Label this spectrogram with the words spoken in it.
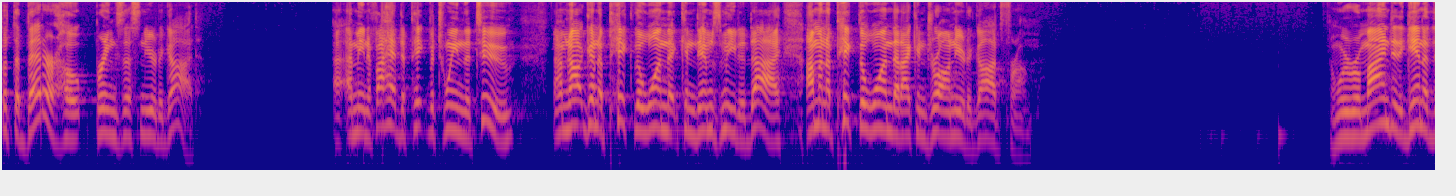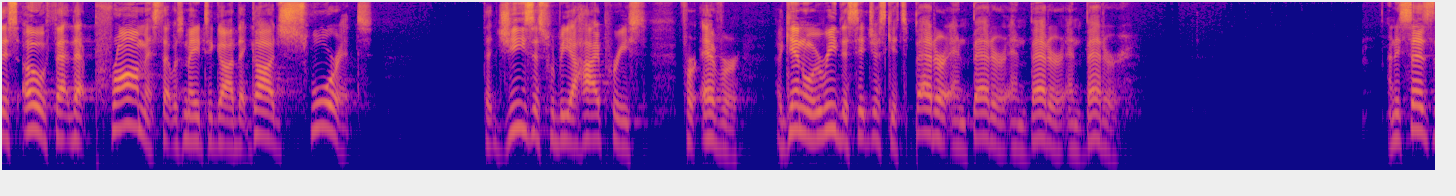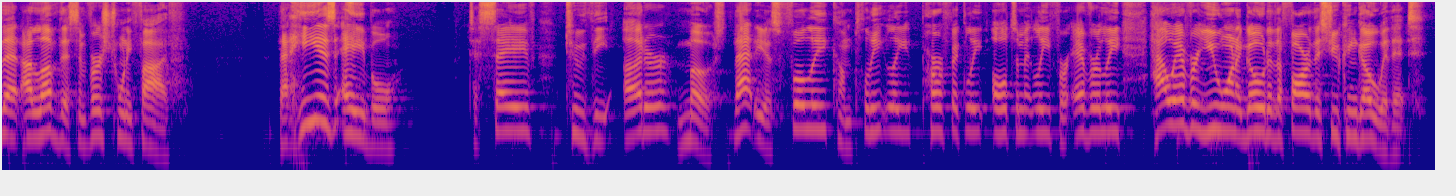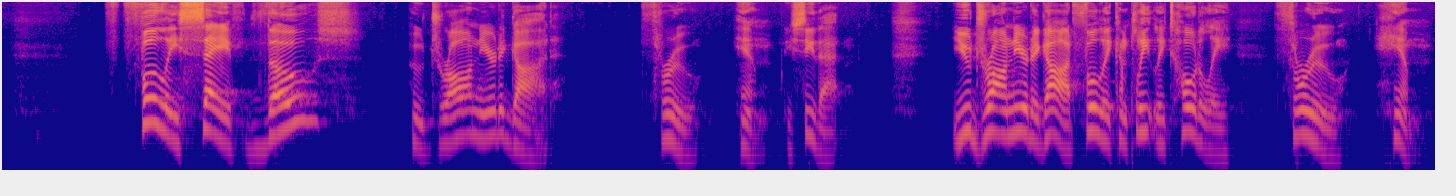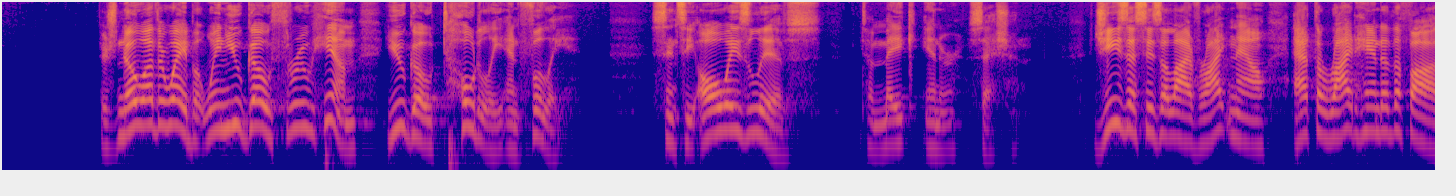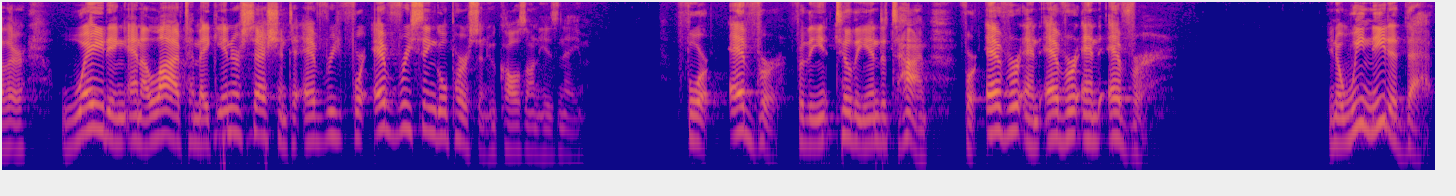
but the better hope brings us near to God. I mean, if I had to pick between the two, I'm not going to pick the one that condemns me to die. I'm going to pick the one that I can draw near to God from. And we're reminded again of this oath, that, that promise that was made to God, that God swore it, that Jesus would be a high priest forever. Again, when we read this, it just gets better and better and better and better. And it says that, I love this in verse 25, that he is able to save to the uttermost. That is fully, completely, perfectly, ultimately, foreverly, however you want to go to the farthest you can go with it. Fully save those who draw near to God through Him. Do you see that? You draw near to God fully, completely, totally through Him. There's no other way, but when you go through Him, you go totally and fully since he always lives to make intercession. Jesus is alive right now at the right hand of the Father, waiting and alive to make intercession to every, for every single person who calls on his name. Forever, for the, till the end of time. Forever and ever and ever. You know, we needed that.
